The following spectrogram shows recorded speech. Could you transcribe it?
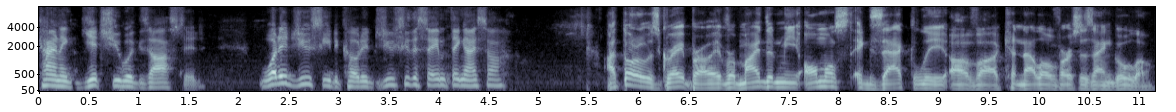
kind of get you exhausted." What did you see, Dakota? Did you see the same thing I saw? I thought it was great, bro. It reminded me almost exactly of uh, Canelo versus Angulo,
